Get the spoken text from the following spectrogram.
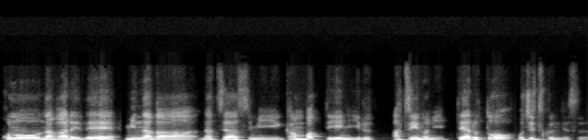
この流れでみんなが夏休み頑張って家にいる、暑いのにってやると落ち着くんです。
